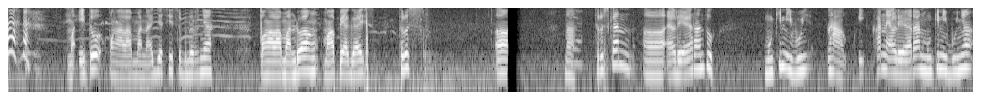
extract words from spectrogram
Ma, itu pengalaman aja sih sebenarnya. Pengalaman doang, maaf ya guys. Terus eh, nah, Iya. terus kan eh, LDRan tuh. Mungkin ibunya nah, kan LDRan mungkin ibunya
